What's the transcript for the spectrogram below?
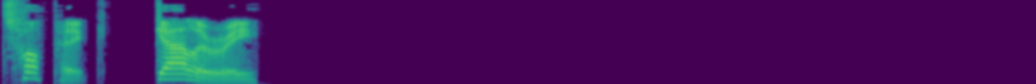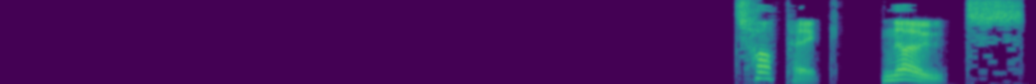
Topic Gallery Topic Notes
